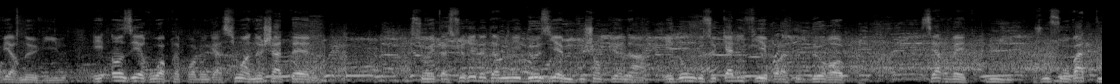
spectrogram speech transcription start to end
Olivier Neuville et 1-0 après prolongation à Neuchâtel. Sion est assuré de terminer deuxième du championnat et donc de se qualifier pour la Coupe d'Europe. Servette, lui, joue son va-tout.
